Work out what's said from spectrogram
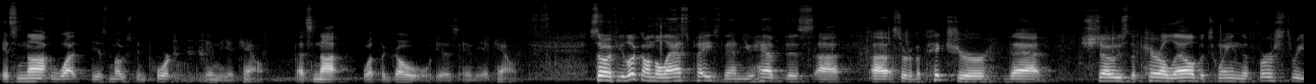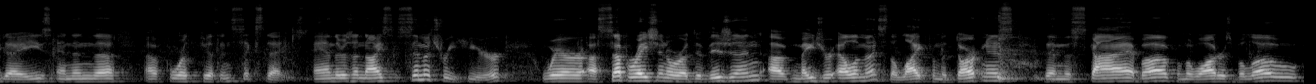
It's not what is most important in the account. That's not what the goal is in the account. So if you look on the last page, then you have this uh, uh, sort of a picture that shows the parallel between the first three days and then the uh, fourth, fifth, and sixth days. And there's a nice symmetry here where a separation or a division of major elements, the light from the darkness, then the sky above from the waters below,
